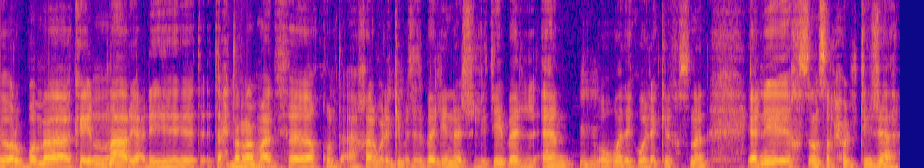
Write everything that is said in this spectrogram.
ربما كاين نار يعني تحت الرماد في قنت آخر ولكن ما تتبان لناش اللي تيبان الآن هو ذاك ولكن خصنا يعني خصنا نصلحوا الاتجاه.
